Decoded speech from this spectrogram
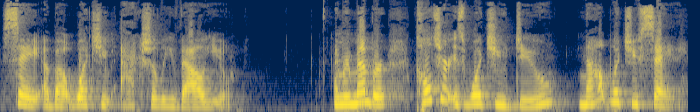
say about what you actually value? And remember, culture is what you do, not what you say.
